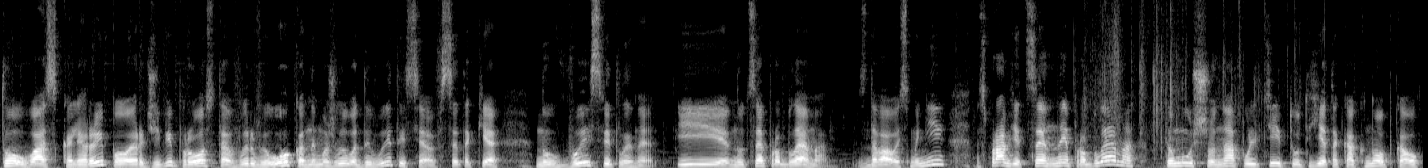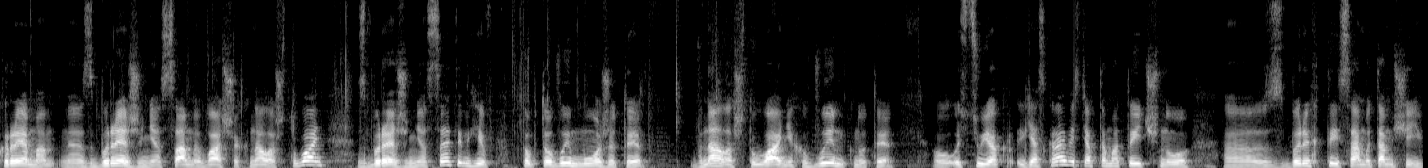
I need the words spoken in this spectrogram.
то у вас кольори по RGB просто вирве око, неможливо дивитися, все таке ну, висвітлене. І ну, це проблема. Здавалось мені, насправді це не проблема, тому що на пульті тут є така кнопка окрема е, збереження саме ваших налаштувань, збереження сеттингів. Тобто ви можете в налаштуваннях вимкнути ось цю яскравість автоматичну, е, зберегти саме там ще й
